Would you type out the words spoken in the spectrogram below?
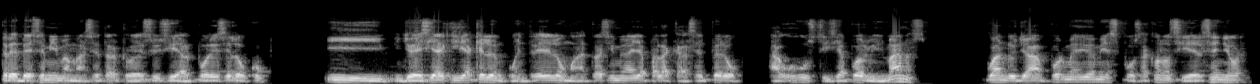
tres veces mi mamá se trató de suicidar por ese loco y yo decía el día que lo encuentre lo mato, así me vaya para la cárcel, pero hago justicia por mis manos. Cuando ya por medio de mi esposa conocí al Señor,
